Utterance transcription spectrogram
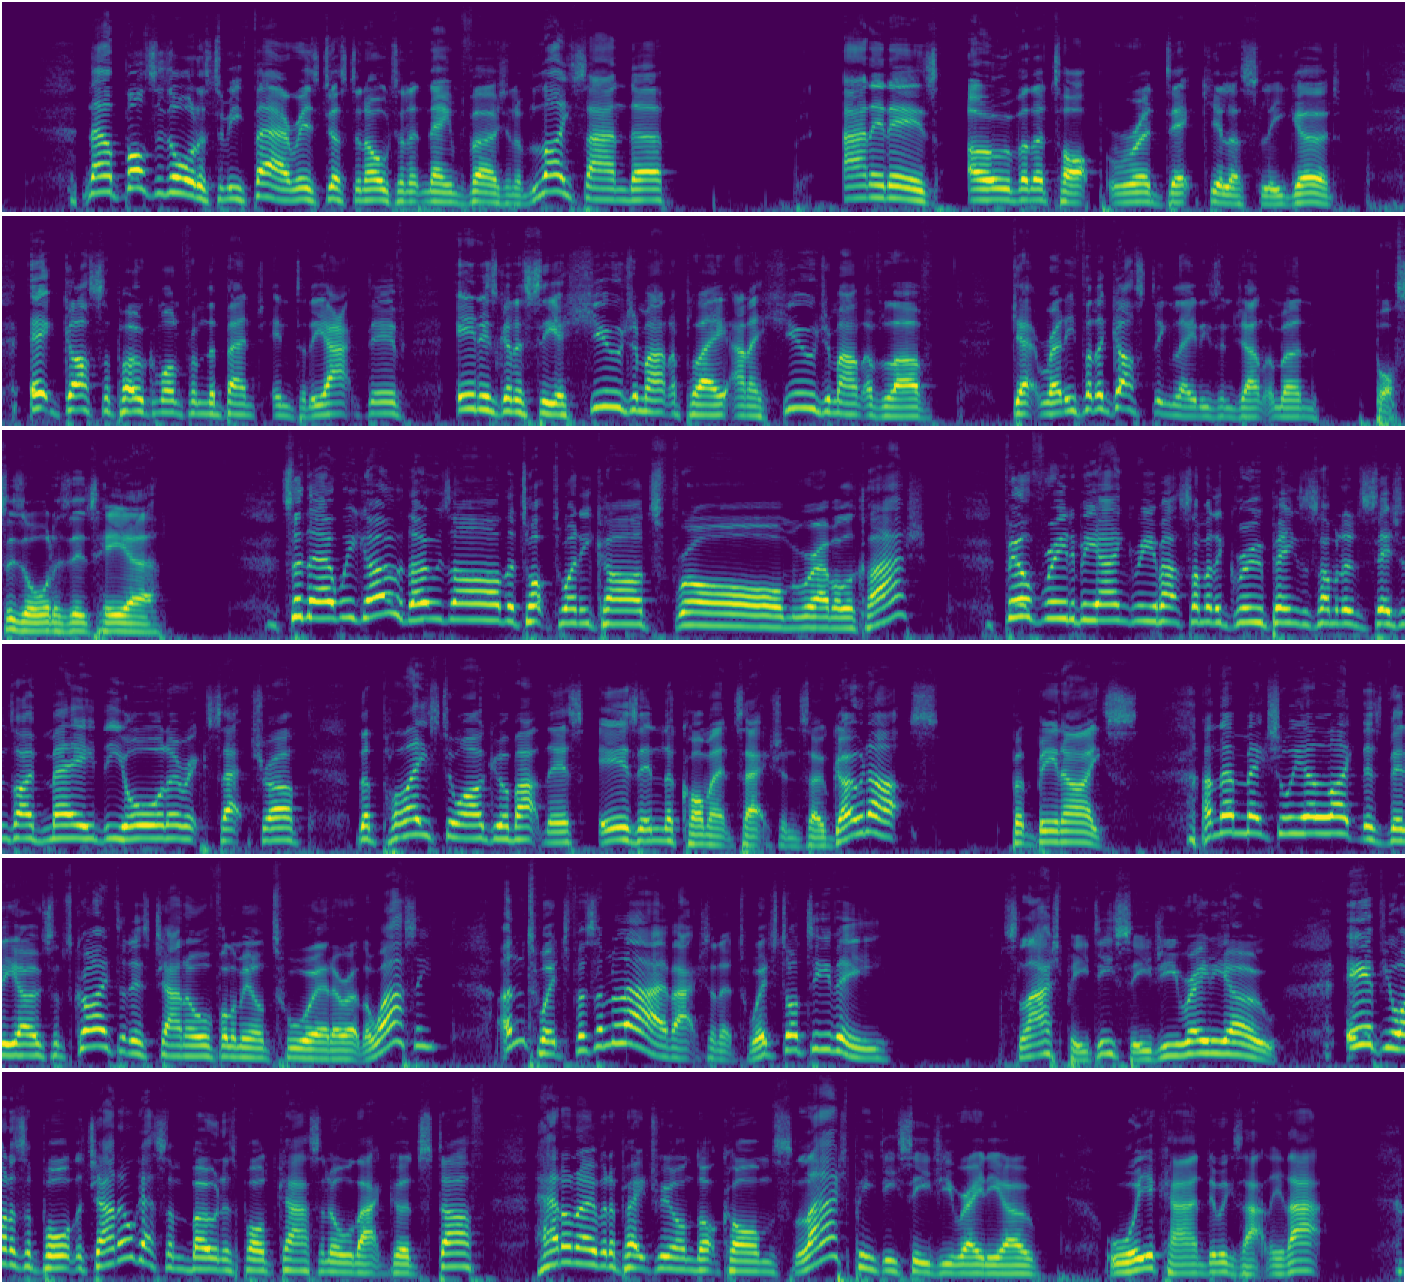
Now, Boss's Orders, to be fair, is just an alternate named version of Lysandre, and it is over the top ridiculously good. It gusts a Pokemon from the bench into the active. It is going to see a huge amount of play and a huge amount of love. Get ready for the gusting, ladies and gentlemen. Boss's Orders is here. So there we go. Those are the top 20 cards from Rebel Clash. Feel free to be angry about some of the groupings and some of the decisions I've made, the order, etc. The place to argue about this is in the comment section, so go nuts, but be nice. And then make sure you like this video, subscribe to this channel, follow me on Twitter at the Wossy, and Twitch for some live action at twitch.tv slash PTCG Radio. If you want to support the channel, get some bonus podcasts and all that good stuff, head on over to patreon.com slash PTCG Radio, where you can do exactly that.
